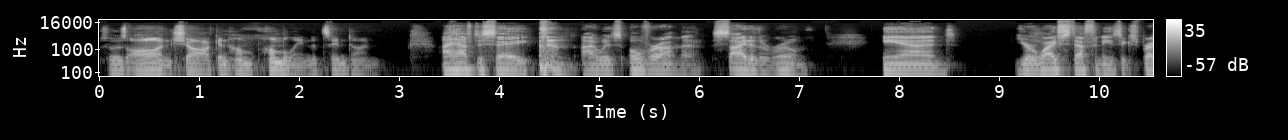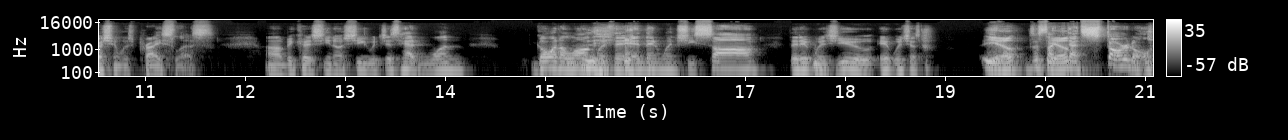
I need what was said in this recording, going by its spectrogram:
so it was awe and shock and hum- humbling at the same time. I have to say, I was over on the side of the room and your wife Stephanie's expression was priceless uh, because, you know, she would just had one going along with it. and then when she saw that it was you, it was just, you yep. know, just like yep. that startle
